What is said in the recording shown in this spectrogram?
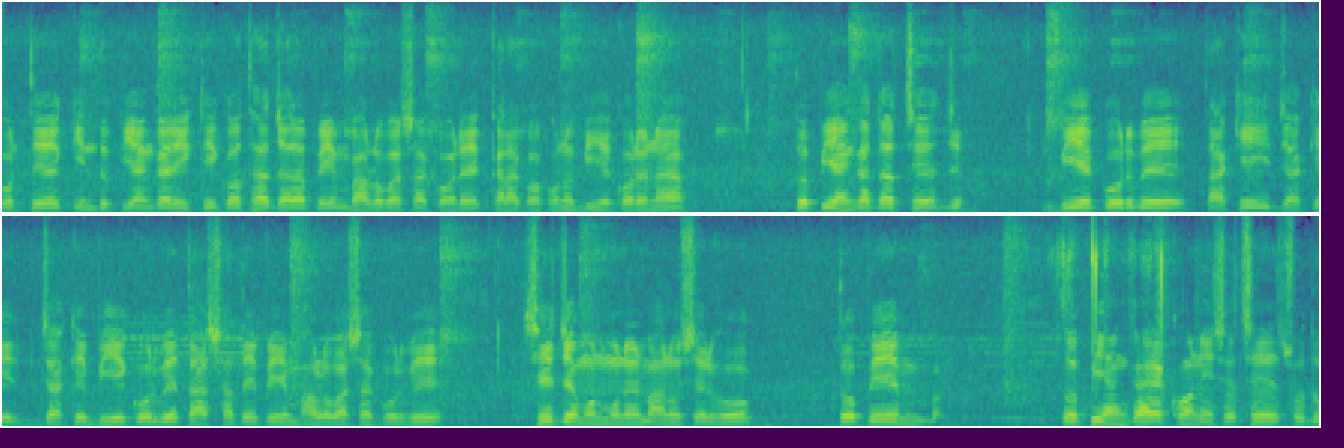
করতে, কিন্তু প্রিয়াঙ্কার একটি কথা, যারা প্রেম ভালোবাসা করে, তারা কখনো বিয়ে করে না। তো প্রিয়াঙ্কা চাচ্ছে বিয়ে করবে তাকেই, যাকে যাকে বিয়ে করবে তার সাথে প্রেম ভালোবাসা করবে। সে যেমন মনের মানুষের হোক। তো প্রেম, তো প্রিয়াঙ্কা এখন এসেছে, শুধু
